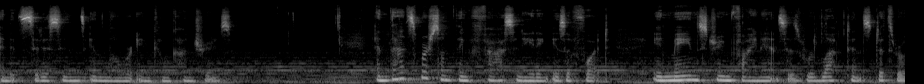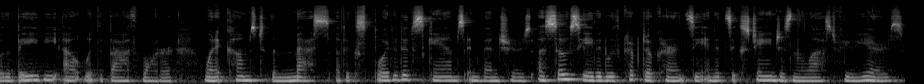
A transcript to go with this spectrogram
and its citizens in lower income countries. And that's where something fascinating is afoot in mainstream finance's reluctance to throw the baby out with the bathwater when it comes to the mess of exploitative scams and ventures associated with cryptocurrency and its exchanges in the last few years.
